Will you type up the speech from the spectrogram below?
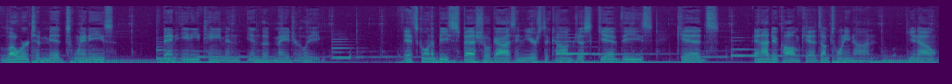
lower to mid 20s than any team in, in the major league. It's going to be special, guys, in years to come. Just give these kids and I do call them kids. I'm 29. You know,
